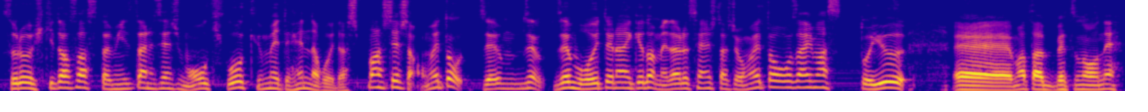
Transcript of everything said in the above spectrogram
それを引き出させた水谷選手も大きく大きく見えて変な声出しっぱなしでした。おめでとう。全全全部終えてないけど、メダル選手たちおめでとうございます。という、えー、また別のね、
